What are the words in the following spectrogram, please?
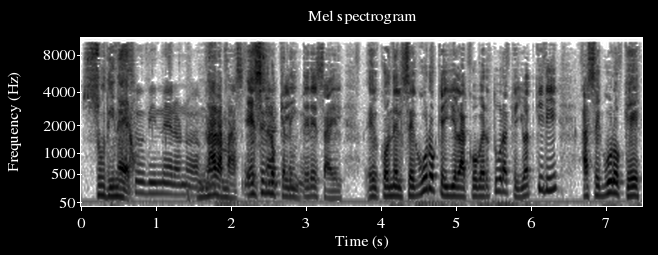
Su dinero. Su dinero Nada más. Eso es lo que le interesa a él. Eh, con el seguro que y la cobertura que yo adquirí, aseguro que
